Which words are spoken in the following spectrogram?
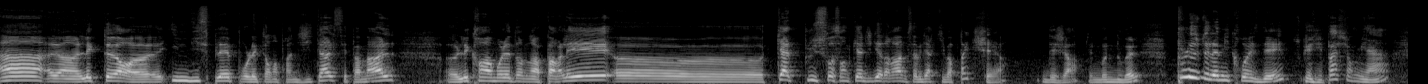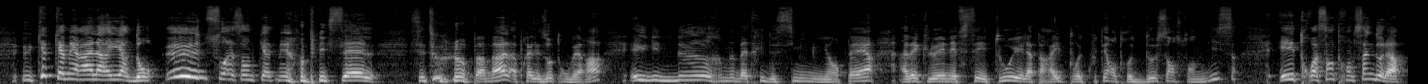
Un, lecteur euh, in-display pour lecteur d'empreintes digitales, c'est pas mal. Euh, l'écran AMOLED, on en a parlé. 4 euh, plus 64 Go de RAM, ça veut dire qu'il va pas être cher déjà, c'est une bonne nouvelle. Plus de la micro SD, ce que j'ai pas sur mien. 4 caméras à l'arrière, dont une 64 mégapixels, c'est toujours pas mal. Après les autres, on verra. Et une énorme batterie de 6000 mAh avec le NFC et tout. Et l'appareil pourrait coûter entre 270 et 335 dollars.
